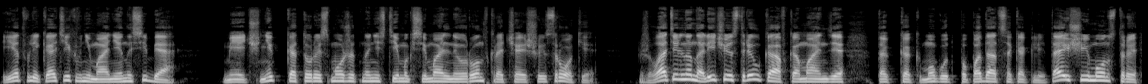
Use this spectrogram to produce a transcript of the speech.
и отвлекать их внимание на себя, мечник, который сможет нанести максимальный урон в кратчайшие сроки, Желательно наличие стрелка в команде, так как могут попадаться как летающие монстры,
